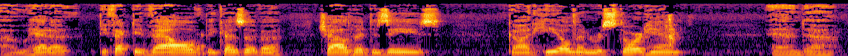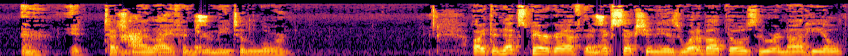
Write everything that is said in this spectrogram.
uh, who had a defective valve because of a childhood disease. God healed and restored him, and uh, it touched my life and drew me to the Lord. All right, the next paragraph, the next section is what about those who are not healed?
